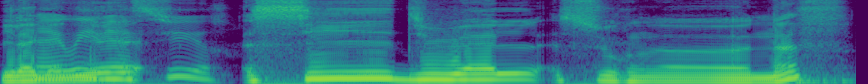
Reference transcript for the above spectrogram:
Il a Mais oui, bien gagné sûr. 6 duels sur 9.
